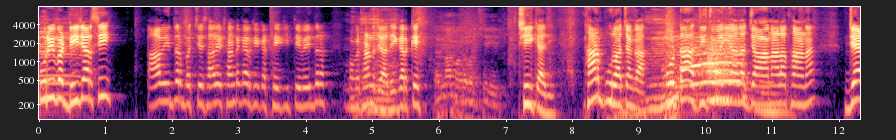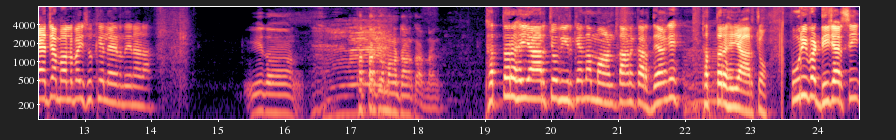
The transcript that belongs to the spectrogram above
ਪੂਰੀ ਵੱਡੀ ਜਰਸੀ ਆ ਵੀ ਇਧਰ ਬੱਚੇ ਸਾਰੇ ਠੰਡ ਕਰਕੇ ਇਕੱਠੇ ਕੀਤੇ ਵੇ ਇਧਰ, ਕਿਉਂਕਿ ਠੰਡ ਜ਼ਿਆਦਾ ਕਰਕੇ। ਠੀਕ ਹੈ ਜੀ। ਥਾਣ ਪੂਰਾ ਚੰਗਾ। ਮੋਟਾ ਹੱਦੀ ਚਵਾਈ ਵਾਲਾ, ਜਾਨ ਵਾਲਾ ਥਾਣ ਹੈ ਜੈ ਜੈ ਮੁੱਲ ਬਾਈ ਸੁੱਕੇ ਲੈਣ ਦੇ ਨਾਲ ਇਹ ਤਾਂ 70 ਚੋਂ ਮੰਗਦਾਨ ਕਰ ਲਾਂਗੇ? 78000 ਚੋਂ ਵੀਰ ਕਹਿੰਦਾ ਮਾਨ ਤਾਨ ਕਰ ਦਿਆਂਗੇ। 78000 ਚੋਂ। ਪੂਰੀ ਵੱਡੀ ਜਰਸੀ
